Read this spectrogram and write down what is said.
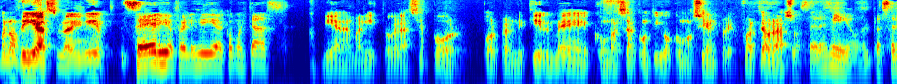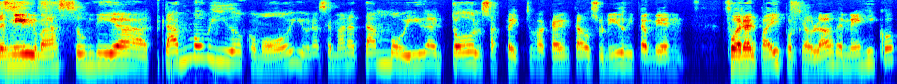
Buenos días, Vladimir. Sergio, feliz día, ¿cómo estás? Bien, hermanito, gracias por, por permitirme conversar contigo como siempre. Fuerte abrazo. El placer es mío, el placer es mío y más un día tan movido como hoy, una semana tan movida en todos los aspectos acá en Estados Unidos y también fuera del país, porque hablabas de México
